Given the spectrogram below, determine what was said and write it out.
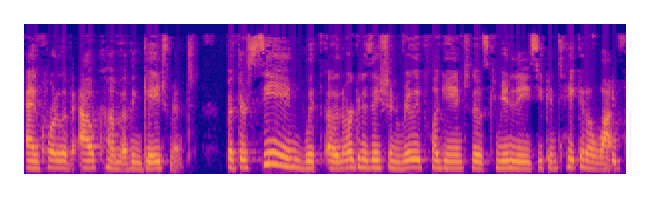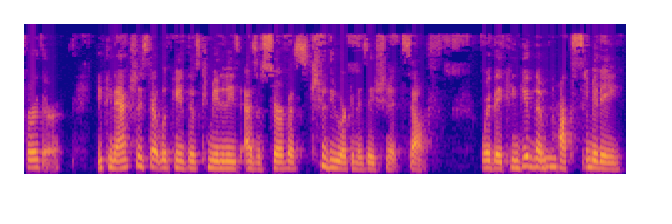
and correlative outcome of engagement. But they're seeing with an organization really plugging into those communities, you can take it a lot further. You can actually start looking at those communities as a service to the organization itself, where they can give them mm-hmm. proximity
